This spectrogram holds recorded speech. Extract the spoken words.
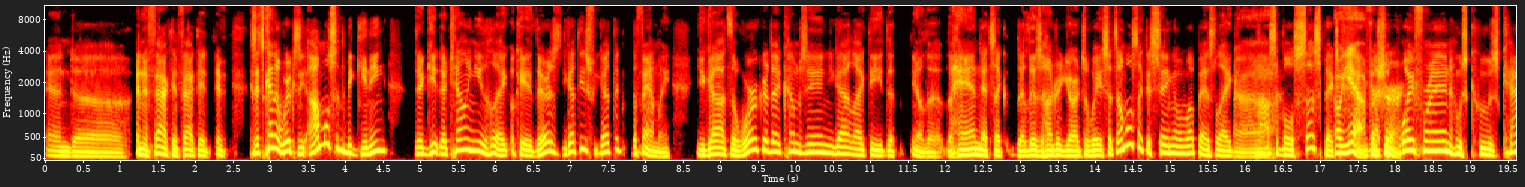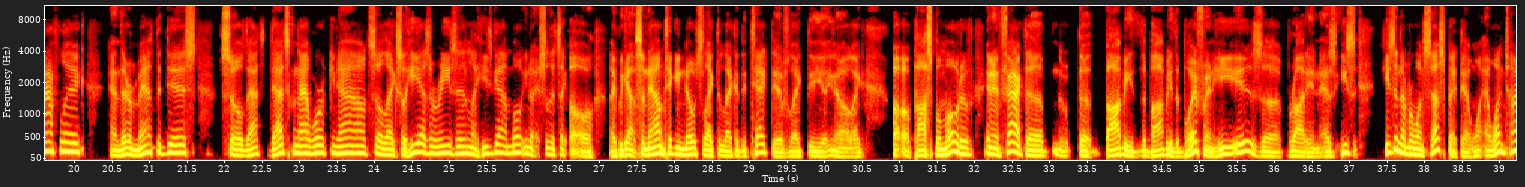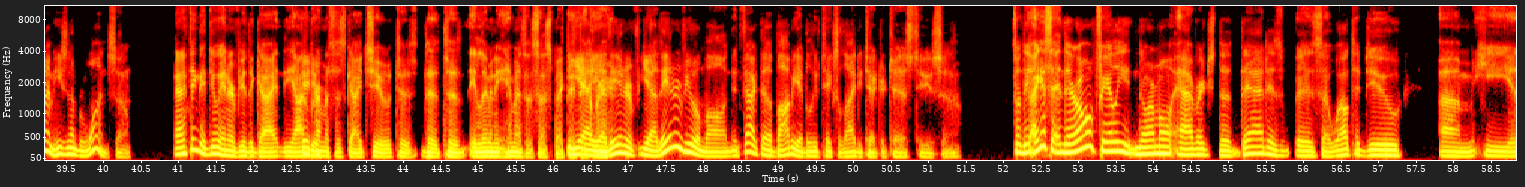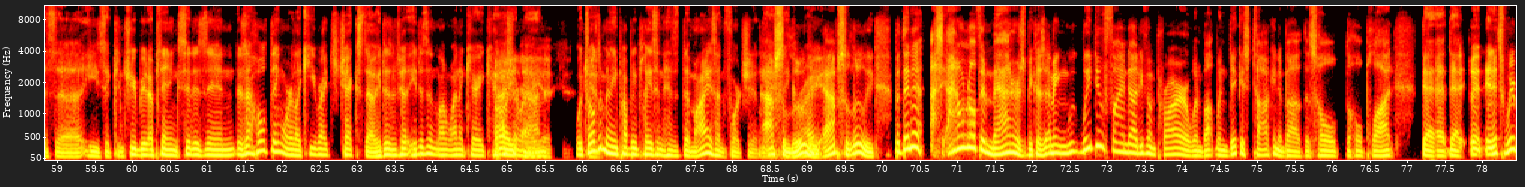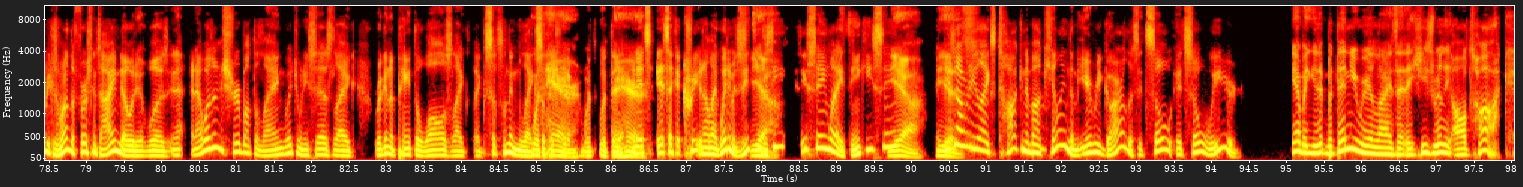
And, uh, and in fact, in fact, it, because it's kind of weird because almost in the beginning, they're get, they're telling you like, okay, there's, you got these, you got the, the family, you got the worker that comes in, you got like the, the, you know, the, the hand that's like, that lives 100 yards away. So it's almost like they're setting them up as like Uh, possible suspects Oh yeah, you for sure. boyfriend who's who's Catholic and they're Methodist, so that's that's not working out. So like, so he has a reason, like he's got mo, you know. So it's like, oh, like we got. So now I'm taking notes like the like a detective, like the you know like a, a possible motive. And in fact, uh, the, the Bobby, the Bobby, the boyfriend, he is uh brought in as he's he's the number one suspect at one at one time. He's number one. So And I think they do interview the guy, the on-premises guy too, to to to eliminate him as a suspect. I yeah, think, yeah, right? they interview yeah they interview them all. And in fact, uh, Bobby, I believe, takes a lie detector test too. So. So the I guess they're all fairly normal, average. The dad is is uh, well to do. Um, he is a he's a contributor, upstanding citizen. There's a whole thing where like he writes checks though. He doesn't feel he doesn't want to carry cash yeah, around, yeah. Which yeah. ultimately probably plays in his demise. Unfortunately, I think, Absolutely, right? absolutely. But then it, I see, I don't know if it matters because I mean we, we do find out even prior when when Dick is talking about this whole the whole plot that that and it's weird because one of the first things I noted was and, and I wasn't sure about the language when he says like we're gonna paint the walls like like something like with something hair, with with their Yeah, hair. and it's it's like a cre and I'm like wait a minute is he, Yeah. is he is he saying what I think he's saying yeah, he he's is. already like talking about killing them irregardless it's so it's so weird yeah, but you, but then you realize that he's really all talk.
